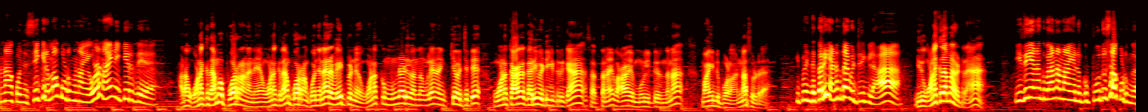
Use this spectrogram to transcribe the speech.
அண்ணா கொஞ்சம் சீக்கிரமா கொடுங்கண்ணா. எவ்வளோ நாய் நிற்கிறது அட உனக்கு தாம்மா போடுறேன் நான். உனக்கு தான் போடுறேன். கொஞ்ச நேரம் வெயிட் பண்ணு. உனக்கு முன்னாடி வந்தவங்களே நான் நிற்க வச்சுட்டு உனக்காக கறி வெட்டிக்கிட்டு இருக்கேன். சத்த நாய் வாயை மூடிட்டு இருந்தேன்னா வாங்கிட்டு போகலாம் என்ன சொல்கிற இப்போ இந்த கறி எனக்கு தான் வெட்டுறீங்களா? இது உனக்கு தாம்மா வெட்டுறேன். இது எனக்கு வேணாண்ணா எனக்கு புதுசாக கொடுங்க.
